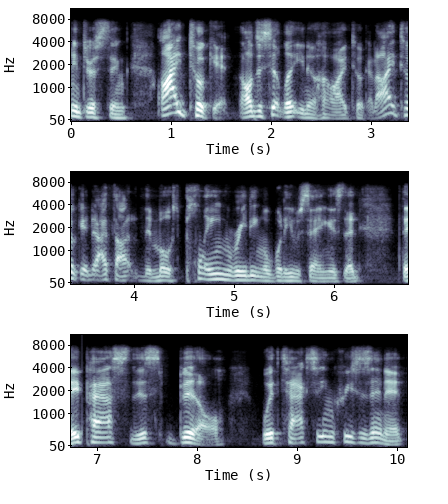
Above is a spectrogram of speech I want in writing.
Interesting. I took it. I'll just let you know how I took it. I took it. I thought the most plain reading of what he was saying is that they passed this bill with tax increases in it,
